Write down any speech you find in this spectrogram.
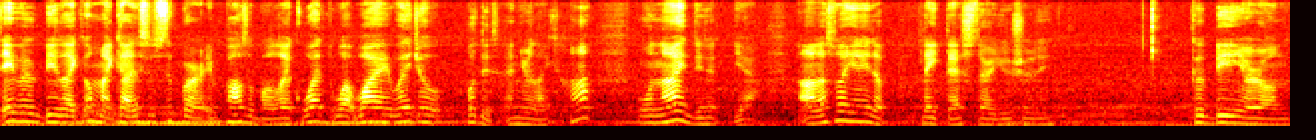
they will be like, "Oh my god, this is super impossible! Like, what, what, why, why did you put this?" And you're like, "Huh? When I did it, yeah." Uh, that's why you need a play tester usually. Could be your own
